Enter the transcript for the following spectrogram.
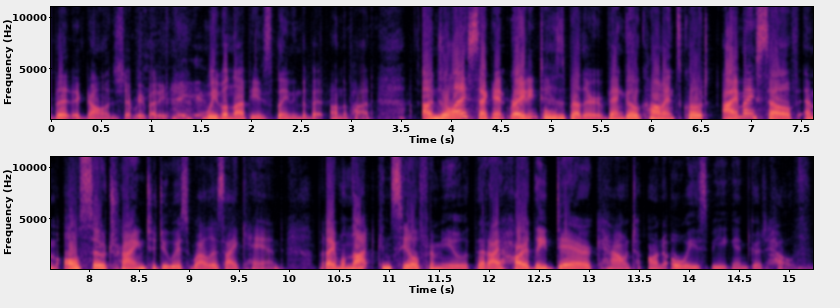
bit acknowledged, everybody. We will not be explaining the bit on the pod. On July 2nd, writing to his brother, Van Gogh comments, quote, I myself am also trying to do as well as I can, but I will not conceal from you that I hardly dare count on always being in good health.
